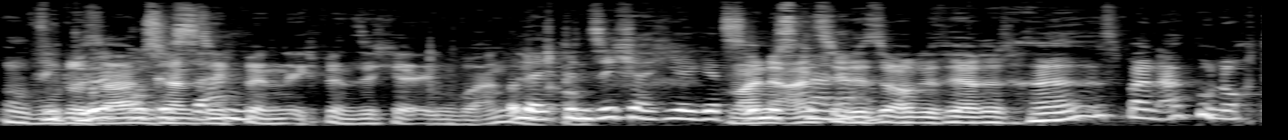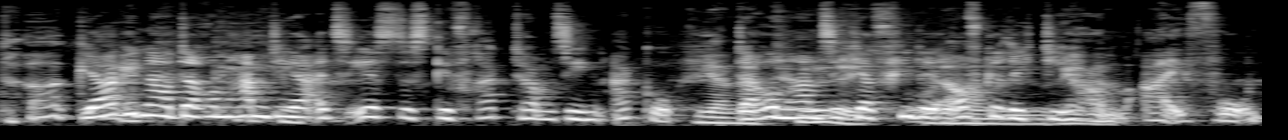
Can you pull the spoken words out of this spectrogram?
Und wo Wie du sagen muss ich kannst, ich bin, ich bin sicher irgendwo angekommen. Oder ich bin sicher hier jetzt Meine einzige Sorge wäre, ist mein Akku noch da? Ja, genau, darum haben die ja als erstes gefragt, haben sie einen Akku. Ja, darum haben sich ja viele Oder haben aufgeregt, sie die haben iPhone.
